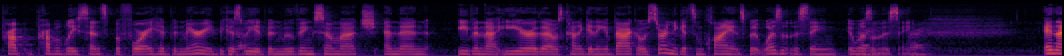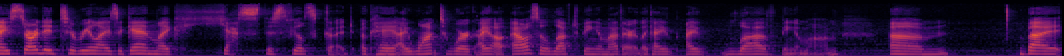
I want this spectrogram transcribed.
prob- probably since before I had been married because we had been moving so much. And then even that year that I was kind of getting it back, I was starting to get some clients, but it wasn't the same. It wasn't the same. Right. And I started to realize again, like, yes, this feels good. Okay, I want to work. I, I also loved being a mother. Like, I, I love being a mom. Um, but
